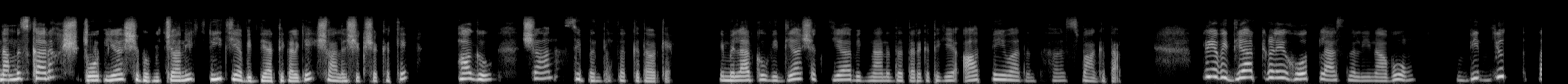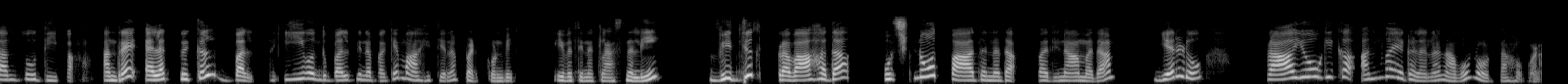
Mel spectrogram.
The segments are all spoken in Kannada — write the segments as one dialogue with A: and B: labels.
A: ನಮಸ್ಕಾರ ಶುಭೋದಯ ಶುಭ ಮುಂಜಾನೆ ಪ್ರೀತಿಯ ವಿದ್ಯಾರ್ಥಿಗಳಿಗೆ ಶಾಲಾ ಶಿಕ್ಷಕಕ್ಕೆ ಹಾಗೂ ಶಾಲಾ ಸಿಬ್ಬಂದಿ ವರ್ಗದವರಿಗೆ. ನಿಮ್ಮೆಲ್ಲರಿಗೂ ವಿದ್ಯಾಶಕ್ತಿಯ ವಿಜ್ಞಾನದ ತರಗತಿಗೆ ಆತ್ಮೀಯವಾದಂತಹ ಸ್ವಾಗತ. ಪ್ರಿಯ ವಿದ್ಯಾರ್ಥಿಗಳೇ, ಹೋದ್ ಕ್ಲಾಸ್ನಲ್ಲಿ ನಾವು ವಿದ್ಯುತ್ ತಂತು ದೀಪ, ಅಂದ್ರೆ ಎಲೆಕ್ಟ್ರಿಕಲ್ ಬಲ್ಬ್, ಈ ಒಂದು ಬಲ್ಬಿನ ಬಗ್ಗೆ ಮಾಹಿತಿಯನ್ನ ಪಡ್ಕೊಂಡ್ವಿ. ಇವತ್ತಿನ ಕ್ಲಾಸ್ನಲ್ಲಿ ವಿದ್ಯುತ್ ಪ್ರವಾಹದ ಉಷ್ಣೋತ್ಪಾದನದ ಪರಿಣಾಮದ ಎರಡು ಪ್ರಾಯೋಗಿಕ ಅನ್ವಯಗಳನ್ನ ನಾವು ನೋಡ್ತಾ ಹೋಗೋಣ.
